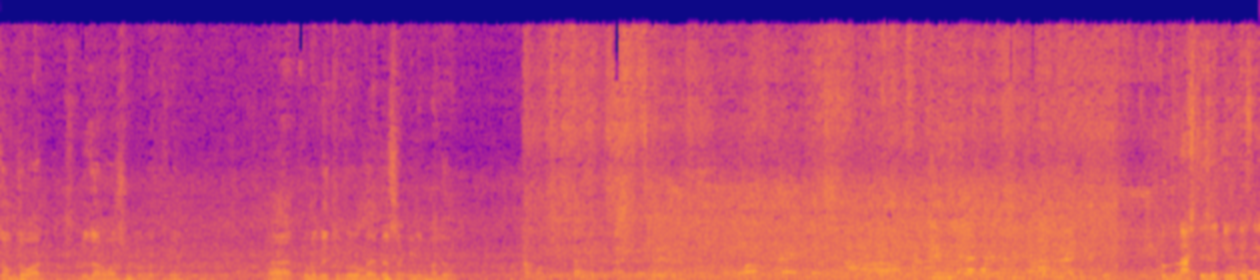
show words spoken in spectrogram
জমজমাট রোজার মাস উপলক্ষে। হ্যাঁ কোনো বেশি ব্যতিক্রম নাই বেচা কিনি ভালো। লোকজন আসতেছে কিনতেছে।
